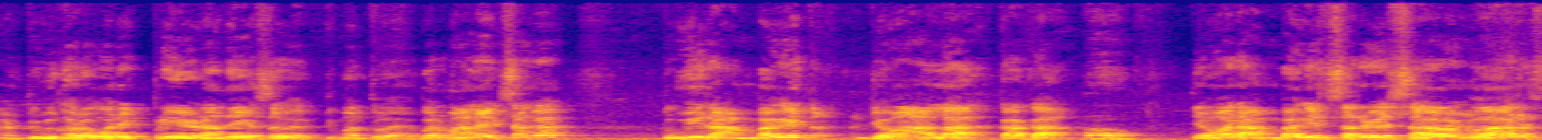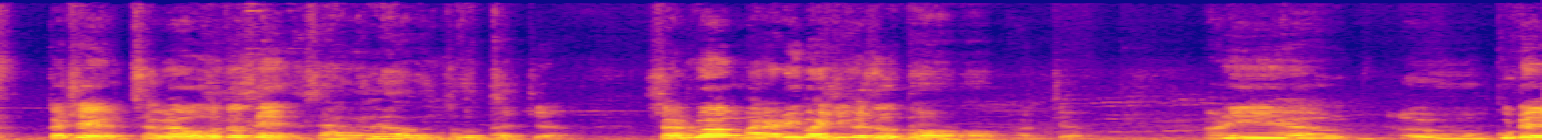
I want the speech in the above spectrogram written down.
आणि तुम्ही खरोखर एक प्रेरणादायी असं व्यक्तिमत्व आहे. बरं मला एक सांगा तुम्ही रामबागेत जेव्हा आला काका हो. तेव्हा रामबागेत सर्व सण वार कसे सगळं होत होते? चांगलं होत होत. अच्छा. सर्व मराठी भाषिकच होते? हो, हो. अच्छा. आणि कुठे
